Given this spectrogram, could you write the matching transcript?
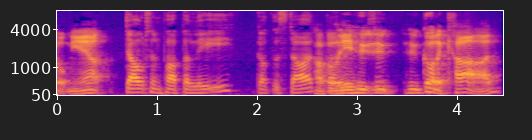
help me out Dalton Papali'i got the start. Papali, who, who who got a card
